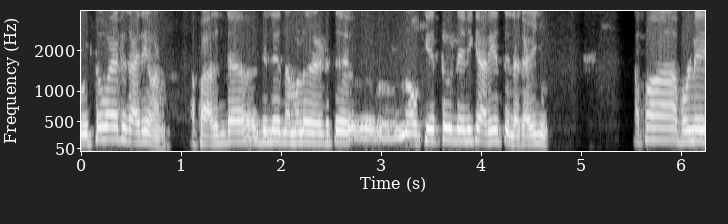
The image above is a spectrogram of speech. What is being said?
വിട്ടുപോയൊരു കാര്യമാണ്. അപ്പോൾ അതിന്റെ ഇതിൽ നമ്മൾ എടുത്ത് നോക്കിയിട്ടുമില്ല എനിക്ക് അറിയത്തില്ല കഴിഞ്ഞു. അപ്പോൾ പുള്ളി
